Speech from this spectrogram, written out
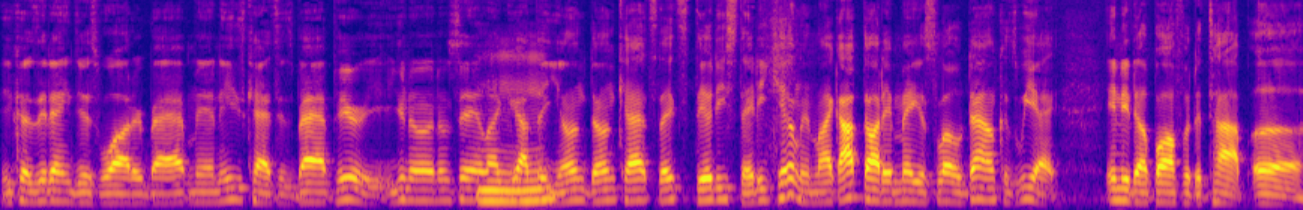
because it ain't just water bad, man. These cats is bad, period. You know what I'm saying? Like, you got the young, dumb cats, they steady, steady killing. Like, I thought it may have slowed down because we had ended up off of the top uh,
